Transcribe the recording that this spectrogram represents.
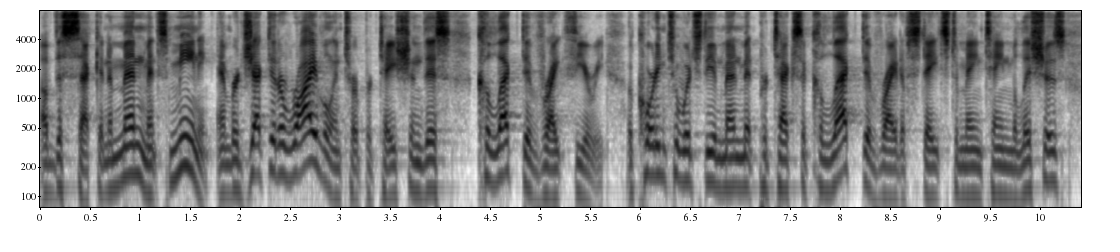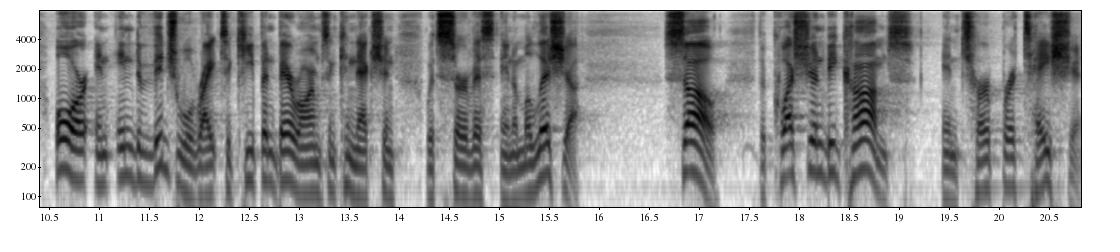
of the Second Amendment's meaning and rejected a rival interpretation, this collective right theory, according to which the amendment protects a collective right of states to maintain militias or an individual right to keep and bear arms in connection with service in a militia. So, The question becomes interpretation.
